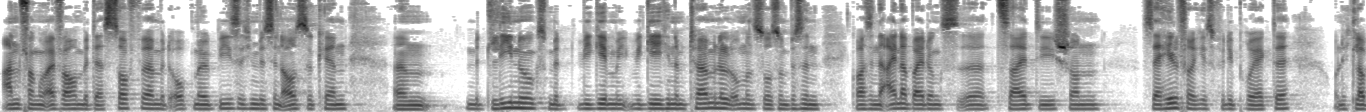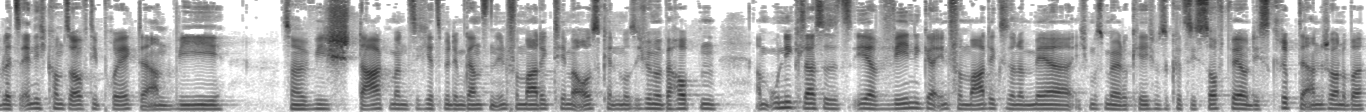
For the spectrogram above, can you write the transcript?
Anfang, um einfach auch mit der Software, mit OpenLB sich ein bisschen auszukennen, ähm, mit Linux, mit wie gehe, wie gehe ich in einem Terminal um und so, so ein bisschen quasi eine Einarbeitungszeit, die schon sehr hilfreich ist für die Projekte. Und ich glaube, letztendlich kommt es auf die Projekte an, wie, wir, wie stark man sich jetzt mit dem ganzen Informatikthema auskennen muss. Ich will mal behaupten, am Uniklasse ist jetzt eher weniger Informatik, sondern mehr, ich muss mir halt, okay, ich muss so kurz die Software und die Skripte anschauen, aber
